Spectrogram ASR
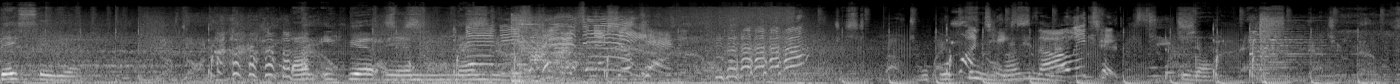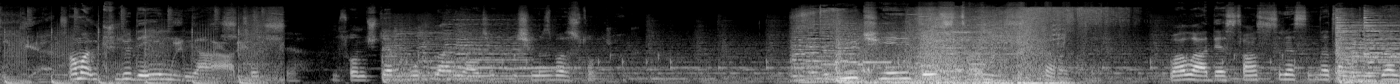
5 seviye. ben ilk bir e, candy! Bu all it takes. Güzel. Ama üçlü değildi ya. Tekti. Sonuçta botlar gelecek. İşimiz basit olacak. Üç yeni destans karakteri. Valla destans sırasında tamamlayacağız.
